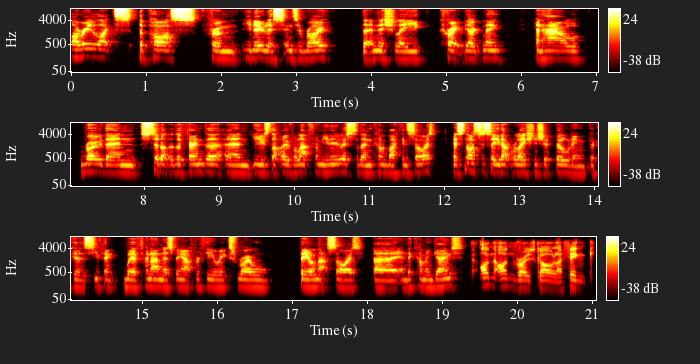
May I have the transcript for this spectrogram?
I really liked the pass from Giannoulis into Rowe that initially created the opening and how Rowe then stood up the defender and used that overlap from Giannoulis to then come back inside. It's nice to see that relationship building because you think with Hernandez being out for a few weeks, Rowe will be on that side uh, in the coming games. On on Rowe's goal, I think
